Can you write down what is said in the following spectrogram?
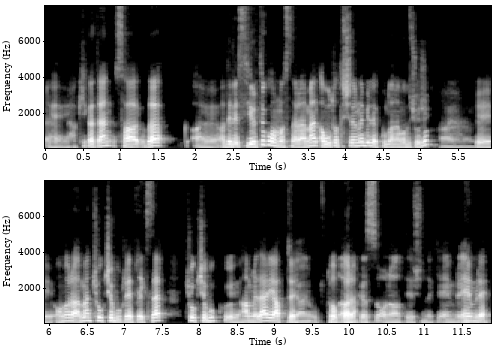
evet. Ee, hakikaten sahada e, adalesi yırtık olmasına rağmen avut atışlarını bile kullanamadı çocuk. Aynen öyle. Ee, ona rağmen çok çabuk refleksler, çok çabuk e, hamleler yaptı. Yani Utku'nun toplara. arkası 16 yaşındaki Emre. Emre.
